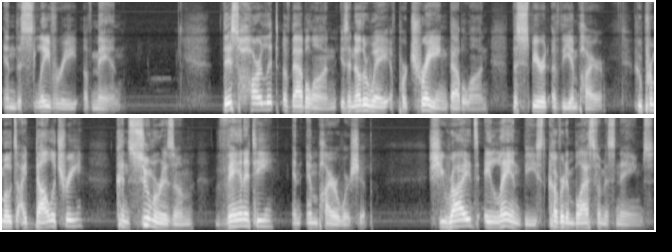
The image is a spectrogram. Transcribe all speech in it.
and the slavery of man. This harlot of Babylon is another way of portraying Babylon, the spirit of the empire, who promotes idolatry, consumerism, vanity, and empire worship. She rides a land beast covered in blasphemous names,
